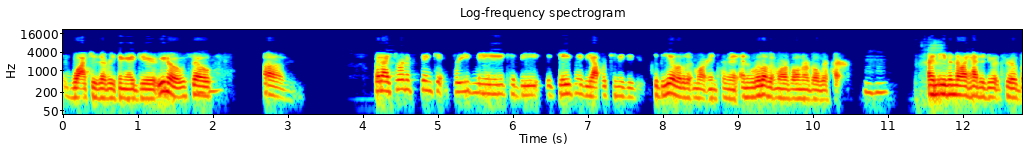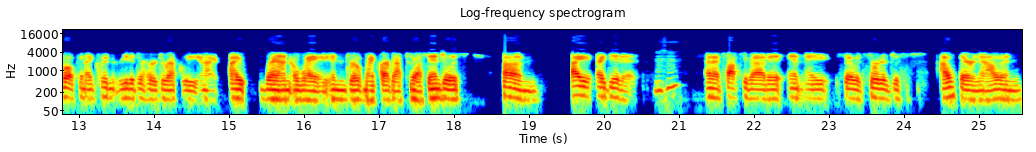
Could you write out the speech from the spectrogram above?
watches everything I do, you know, so, um, but I sort of think it freed me to be, it gave me the opportunity to be a little bit more intimate and a little bit more vulnerable with her. Mhm. And even though I had to do it through a book and I couldn't read it to her directly and I, I ran away and drove my car back to Los Angeles, um, I, I did it Mhm. and I've talked about it and I, so it's sort of just out there now and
